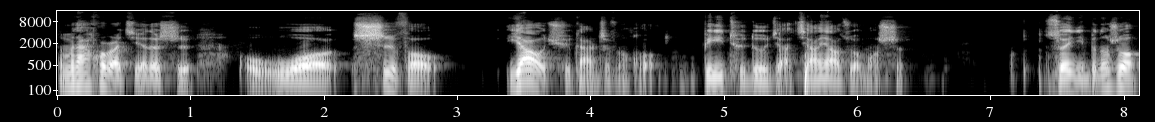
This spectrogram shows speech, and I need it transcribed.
那么它后边接的是我是否。要去干这份活，be to do 叫将要做某事，所以你不能说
